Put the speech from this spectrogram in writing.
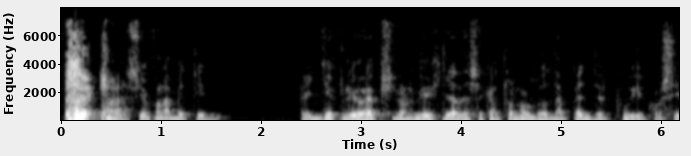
Σύμφωνα με την εγκύκλιο ε 2185 του 20,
